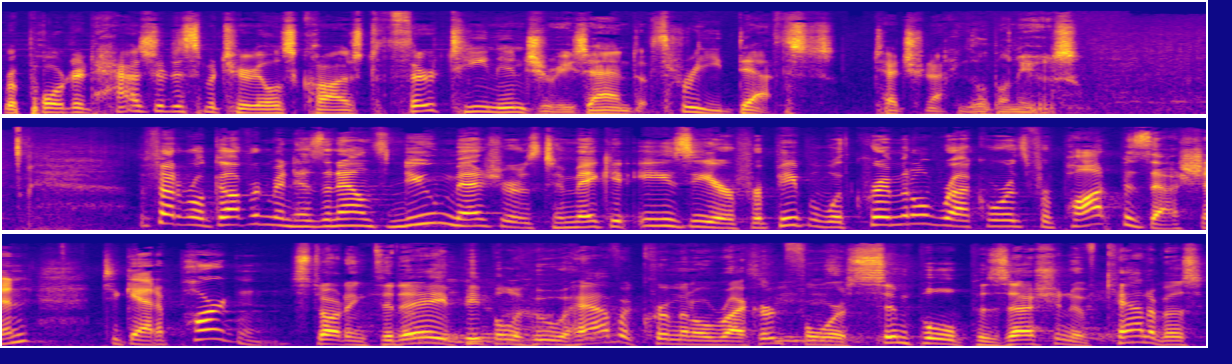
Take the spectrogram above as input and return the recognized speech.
reported hazardous materials caused 13 injuries and three deaths. Ted Chernecki, Global News. The federal government has announced new measures to make it easier for people with criminal records for pot possession to get a pardon. Starting today, people who have a criminal record for simple possession of cannabis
